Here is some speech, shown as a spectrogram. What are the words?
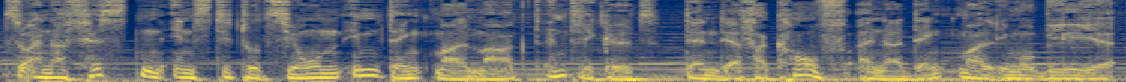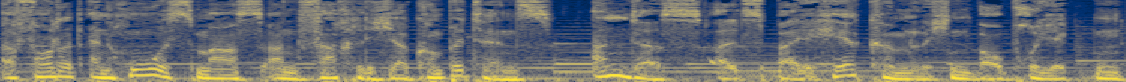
zu einer festen Institution im Denkmalmarkt entwickelt. Denn der Verkauf einer Denkmalimmobilie erfordert ein hohes Maß an fachlicher Kompetenz. Anders als bei herkömmlichen Bauprojekten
